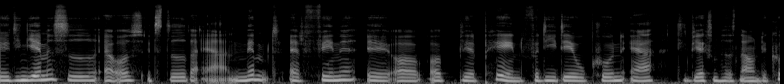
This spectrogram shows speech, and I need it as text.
Øh, din hjemmeside er også et sted, der er nemt at finde øh, og, og bliver pænt, fordi det jo kun er dit virksomhedsnavn.dk.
